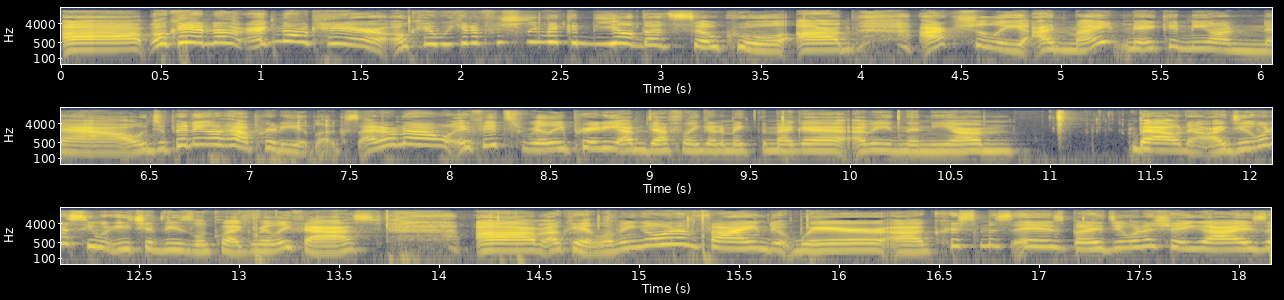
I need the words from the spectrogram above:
Um, okay, another eggnog hare. Okay, we can officially make a neon. That's so cool. Um, actually, I might make a neon now, depending on how pretty it looks. I don't know if it's really pretty. I'm definitely gonna make the mega. I mean, the neon but I don't know. I do want to see what each of these look like really fast. Um, okay, let me go and find where uh, Christmas is. But I do want to show you guys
